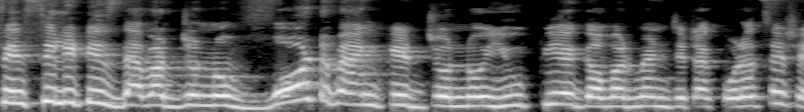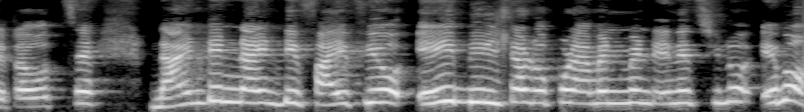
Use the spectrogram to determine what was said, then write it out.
ফেসিলিটিস দেওয়ার জন্য ভোট ব্যাংকের জন্য ইউপিএ গভর্নমেন্ট যেটা করেছে সেটা হচ্ছে নাইনটিন নাইনটি ফাইভেও এই বিলটার ওপর অ্যামেন্ডমেন্ট এনেছিল এবং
